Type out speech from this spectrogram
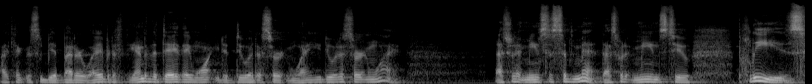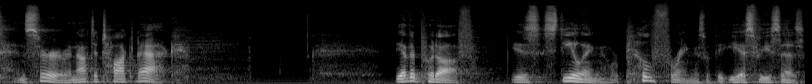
I think this would be a better way, but if at the end of the day they want you to do it a certain way, you do it a certain way. That's what it means to submit. That's what it means to please and serve and not to talk back. The other put off is stealing or pilfering, is what the ESV says.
